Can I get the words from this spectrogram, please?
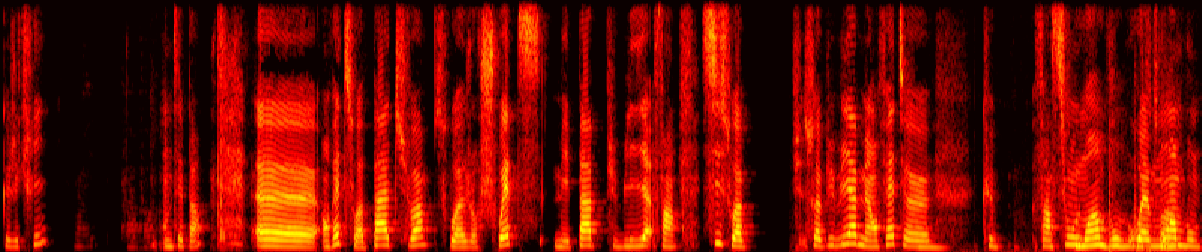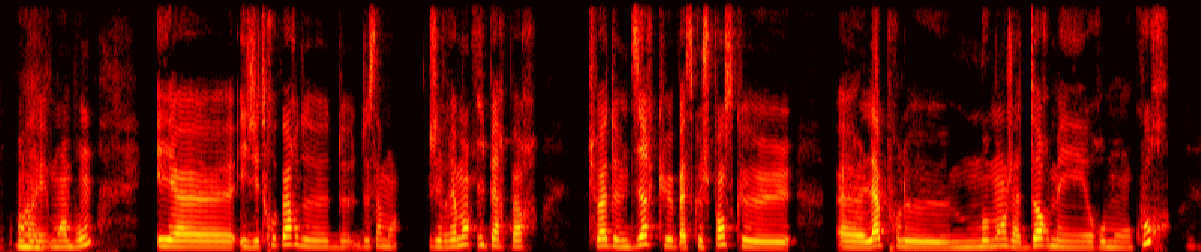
que j'écris, on ne sait pas, euh, en fait soit pas, tu vois, soit genre chouette, mais pas publié, enfin si soit soit publiable, mais en fait, euh, mm. que, enfin, si on moins bon, ouais, moins bon, ouais. moins bon. Et, euh, et j'ai trop peur de, de, de ça moi. J'ai vraiment hyper peur, tu vois, de me dire que parce que je pense que là pour le moment, j'adore mes romans en cours. Mm-hmm.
